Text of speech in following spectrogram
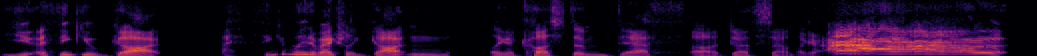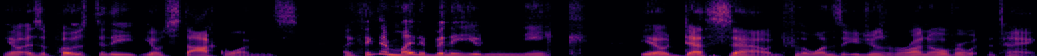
you I think you got I think you might have actually gotten like a custom death uh death sound like ah you know as opposed to the you know stock ones. I think there might have been a unique you know death sound for the ones that you just run over with the tank.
